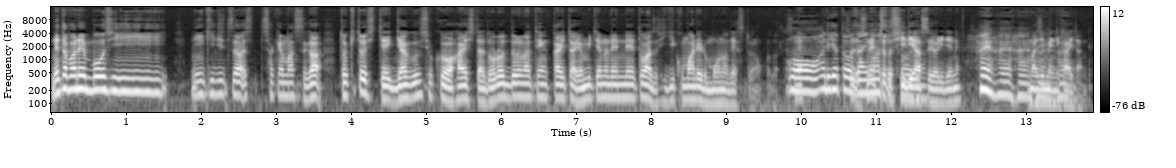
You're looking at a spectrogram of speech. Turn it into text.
ネタバレ防止に記述は避けますが、時としてギャグ色を排したドロドロな展開とは読み手の年齢問わず引き込まれるものですとのことですね。おーありがとうそうですね。ございますちょっとシリアス寄りでね、はいはいはいはいはい真面目に書いたんで。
